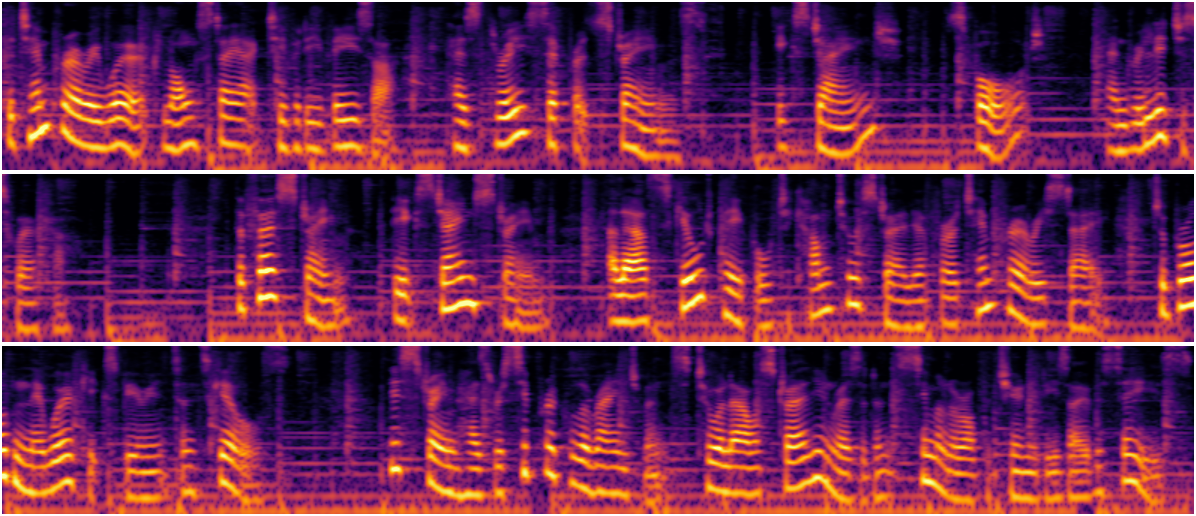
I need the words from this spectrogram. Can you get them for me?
The Temporary Work Long Stay Activity Visa has three separate streams, exchange, sport and religious worker. The first stream, the exchange stream, allows skilled people to come to Australia for a temporary stay to broaden their work experience and skills. This stream has reciprocal arrangements to allow Australian residents similar opportunities overseas.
